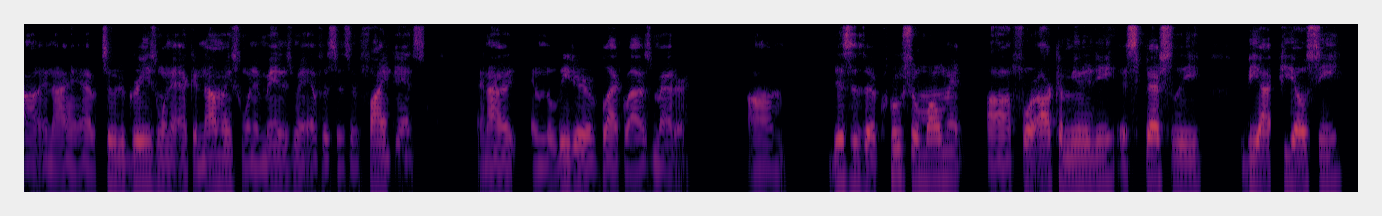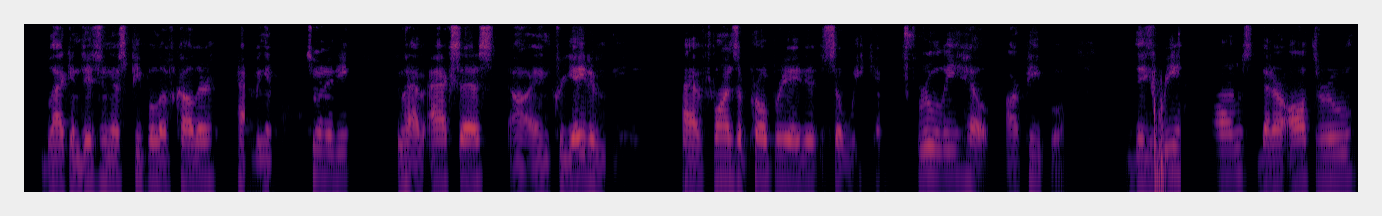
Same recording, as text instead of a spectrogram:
uh, and I have two degrees, one in economics, one in management, emphasis in finance, and I am the leader of Black Lives Matter. Um, this is a crucial moment uh, for our community, especially BIPOC, Black, Indigenous, people of color, having an opportunity to have access uh, and creatively have funds appropriated so we can truly help our people. These rehab homes that are all through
